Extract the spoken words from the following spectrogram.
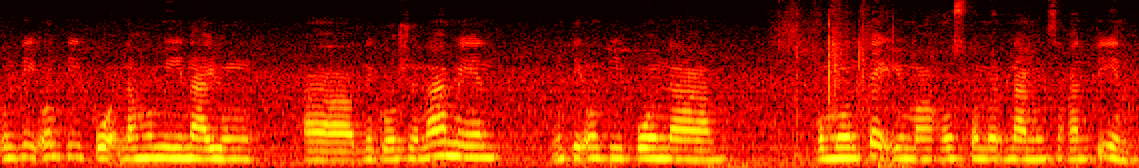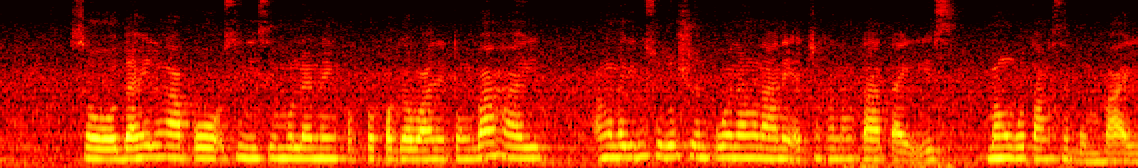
Unti-unti po na humina yung ah, negosyo namin, unti-unti po na kumonte yung mga customer namin sa kantin. So, dahil nga po sinisimula na yung pagpapagawa nitong bahay, ang naging solusyon po ng nanay at saka ng tatay is mangutang sa Bombay.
